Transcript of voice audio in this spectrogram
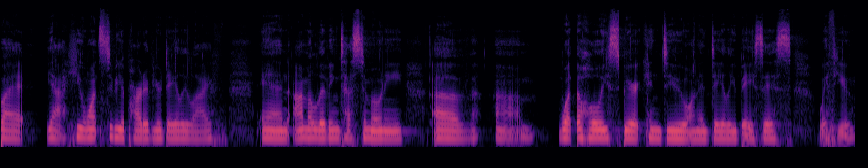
But yeah, He wants to be a part of your daily life. And I'm a living testimony of um, what the Holy Spirit can do on a daily basis with you.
